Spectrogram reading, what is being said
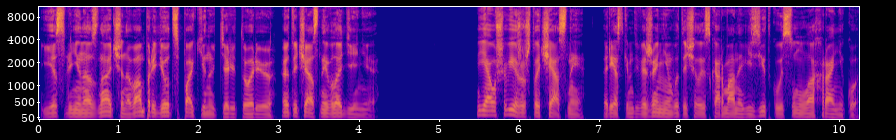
«Если не назначено, вам придется покинуть территорию. Это частные владения». «Я уж вижу, что частные». Резким движением вытащил из кармана визитку и сунул охраннику.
